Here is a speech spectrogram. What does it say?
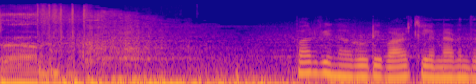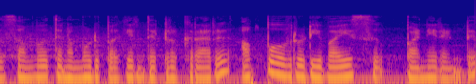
FM. பர்வீன் அவருடைய வாழ்க்கையில் நடந்த சம்பவத்தை நம்மோடு பகிர்ந்துட்டு இருக்கிறாரு அப்போ அவருடைய வயசு பன்னிரெண்டு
